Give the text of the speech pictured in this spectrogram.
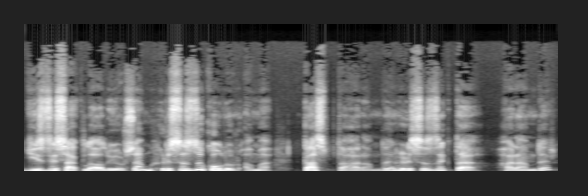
Gizli saklı alıyorsam hırsızlık olur ama gasp da haramdır, hırsızlık da haramdır.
